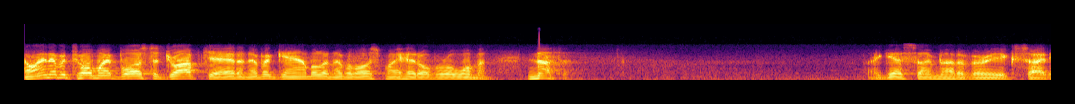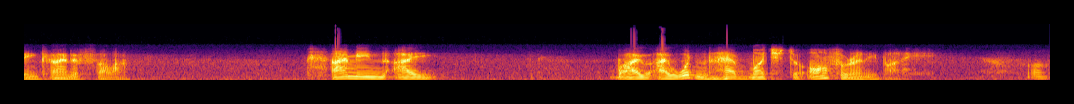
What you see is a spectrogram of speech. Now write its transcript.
Now, I never told my boss to drop dead. I never gambled. I never lost my head over a woman. Nothing. I guess I'm not a very exciting kind of fella. I mean, I. I, I wouldn't have much to offer anybody. Oh,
